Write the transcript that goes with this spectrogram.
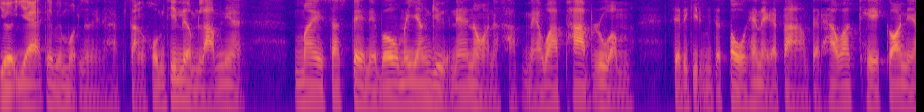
เยอะแยะเต็มไปหมดเลยนะครับ สังคมที่เหลื่อมล้ำเนี่ยไม่ sustainable ไม่ยั่งยืนแน่นอนนะครับ แม้ว่าภาพรวมเศรษฐกิจมันจะโตแค่ไหนก็ตาม แต่ถ้าว่าเค้กก้อนนี้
